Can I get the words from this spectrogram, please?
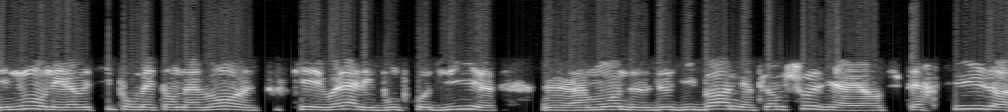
et nous, on est là aussi pour mettre en avant euh, tout ce qui est voilà les bons produits euh, euh, à moins de, de 10 bornes. Il y a plein de choses. Il y a, un super cidre,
